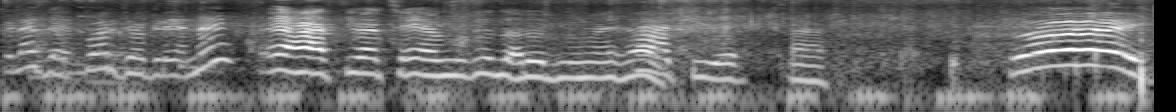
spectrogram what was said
પેલા જબ્બર ઝઘડે ને એ સાચી વાત છે એમનું તો દરરોજનું સાચી વાત. હા. ઓય!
